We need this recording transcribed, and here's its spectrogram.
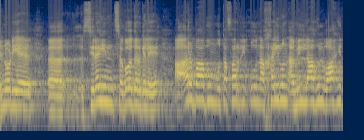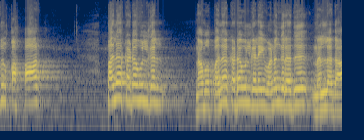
என்னுடைய சிறையின் சகோதரர்களே அர்பாபும் முத்தஃபர்ரிகூன ஹைருன் அமில்லாஹுல் வாஹிதுல் கஹார். பல கடவுள்கள் நாம் பல கடவுள்களை வணங்குறது நல்லதா?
